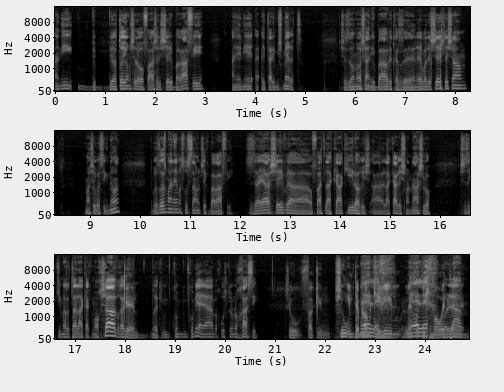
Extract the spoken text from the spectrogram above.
אני, באותו יום של ההופעה של שיי ברפי, אני, אני, הייתה לי משמרת. שזה אומר שאני בא בכזה רבע לשש לשם, משהו בסגנון. ובאותו זמן הם עשו סאונד צ'ק ברפי. זה היה שיי וההופעת להקה, כאילו הראש, הלהקה הראשונה שלו, שזה כמעט אותה להקה כמו עכשיו, רק, כן. רק במקום, במקומי היה בחור שקוראים לו חסי. שהוא פאקינג... שהוא אם אתם לא מלך, מכירים, לכו תשמעו את אה, עולם,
